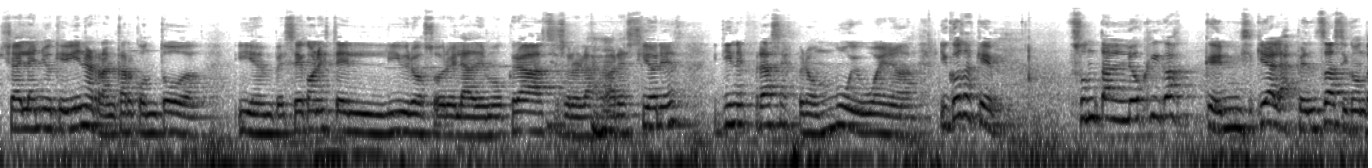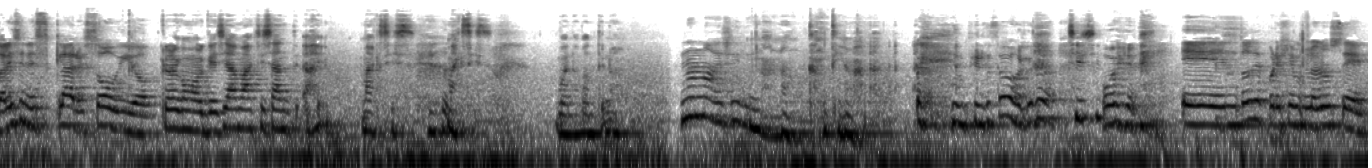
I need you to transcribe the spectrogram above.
ya el año que viene arrancar con toda. Y empecé con este libro sobre la democracia, sobre las variaciones, y tiene frases pero muy buenas. Y cosas que son tan lógicas que ni siquiera las pensás y cuando te dicen es claro, es obvio. Creo como el que decía Maxis antes. Ay, Maxis. Maxis. bueno, continúa. No, no, decilo. No, no, continúa. Pero sos boluda. Sí, sí. Bueno, eh, entonces, por ejemplo, no sé.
